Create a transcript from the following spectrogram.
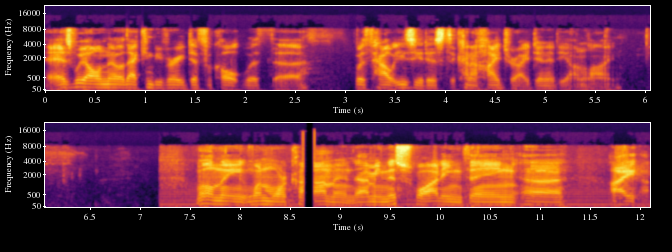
as we all know, that can be very difficult with uh, with how easy it is to kind of hide your identity online. Well, one more comment. I mean, this swatting thing, uh, I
